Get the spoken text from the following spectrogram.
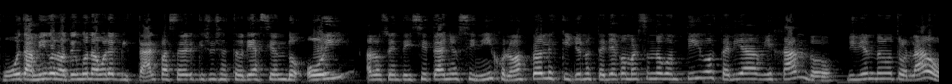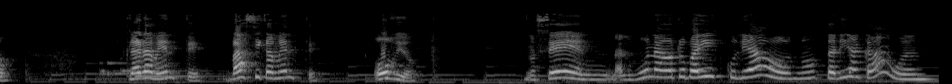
puta, amigo, no tengo una bola de cristal para saber que yo ya estaría haciendo hoy, a los 37 años, sin hijo. Lo más probable es que yo no estaría conversando contigo, estaría viajando, viviendo en otro lado. Claramente, básicamente, obvio. No sé, en algún otro país, culiado, no estaría acá, weón.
